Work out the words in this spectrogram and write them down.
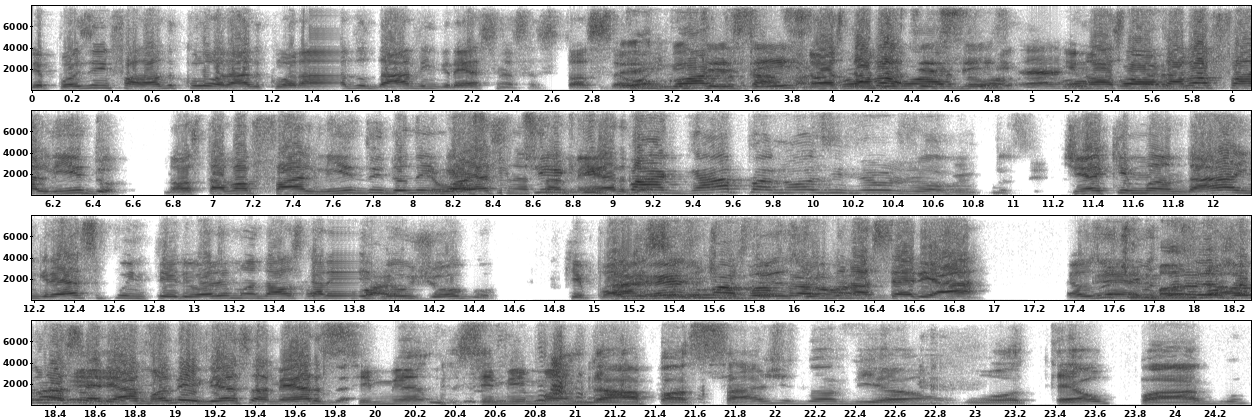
Depois vem falar do Colorado. O Colorado dava ingresso nessa situação. Concordo, 2016, Tafa, Nós tava- concordo. 2016, é. E nós Concordo. tava falido. Nós tava falido e dando Eu acho ingresso que nessa tinha que merda. pagar para nós e ver o jogo, inclusive. Tinha que mandar ingresso pro interior e mandar os caras ir ver o jogo. Porque pode Arranja ser os últimos três jogos nós. na Série A. É os É, últimos mandar- três jogos na é. Série A. Mandem ver essa merda. Se me, se me mandar a passagem do avião, o hotel pago,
